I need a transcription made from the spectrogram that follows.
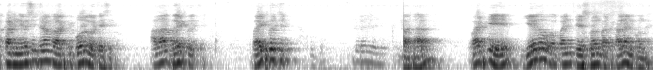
అక్కడ నివసించడం వాటికి బోర్లు కొట్టేసి అలా బయటకు వచ్చాయి బయటకు వచ్చి తర్వాత వాటికి ఏదో ఒక పని చేసుకొని బతకాలనుకున్నాయి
